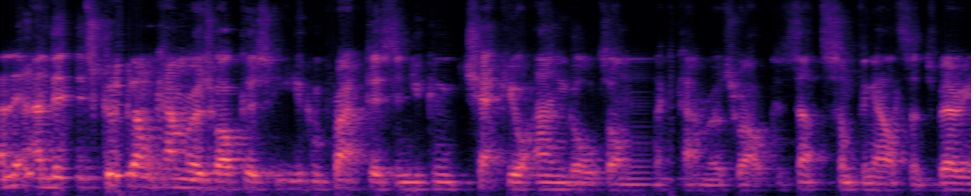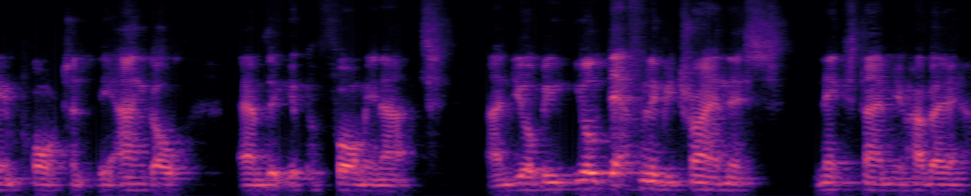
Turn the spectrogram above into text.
and and it's good on camera as well because you can practice and you can check your angles on the camera as well because that's something else that's very important. The angle um, that you're performing at, and you'll be you'll definitely be trying this next time you have a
